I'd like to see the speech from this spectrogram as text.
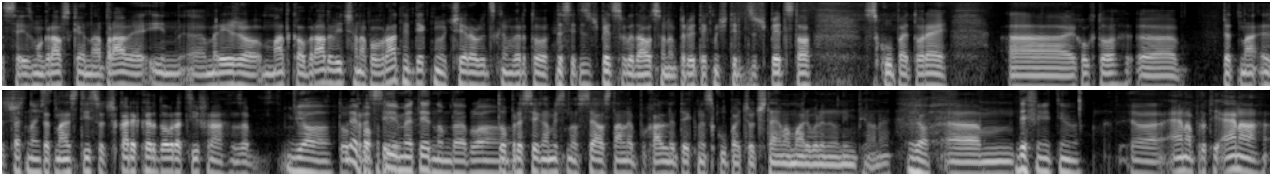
se iz demografske naprave in uh, mrežo Matka Obradoviča na povratni tekmi včeraj v Ljudskem vrtu 10.500 gledalcev, na prvi tekmi 4.500 skupaj, torej uh, koliko to? Uh, 15 15. tisoč, kar je kar dobra cifra za Ja, To pa presega- med tednom, da je bila. To presega, mislim, vse ostale pokalne tekme skupaj, če odštejemo Maribor in Olimpijo. ne. Ja, Um, definitivno. uh, ena proti ena, uh,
